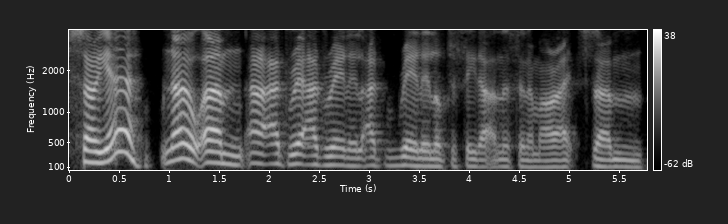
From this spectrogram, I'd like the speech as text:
So yeah, no. Um, I- I'd re- I'd really I'd really love to see that in the cinema. Right? It's um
